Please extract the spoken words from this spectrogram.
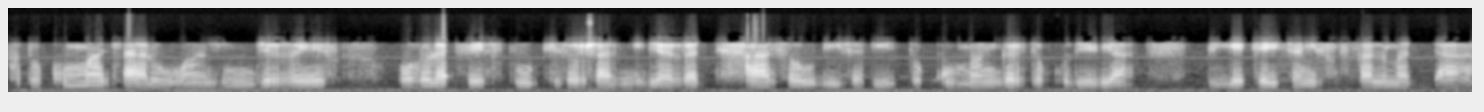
ka tokkummaa caalu waan hin jirreef olola feesbuukii sooshaal miidiyaa irratti haasa'uu dhiisatii tokkummaan gar tokko deebi'a biyya keessaniif falmadhaa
